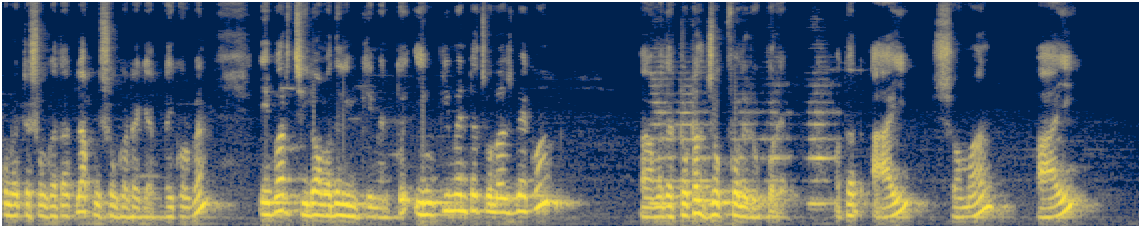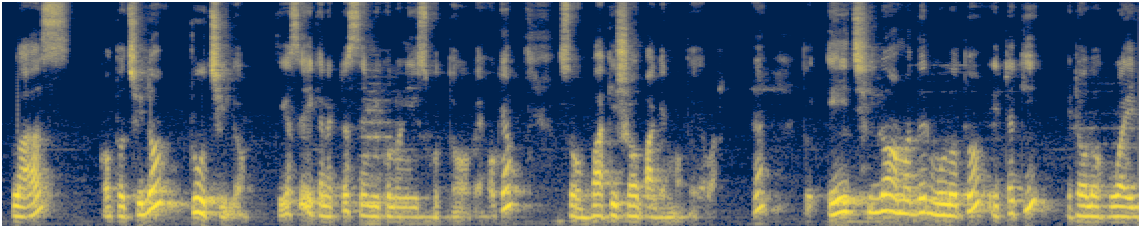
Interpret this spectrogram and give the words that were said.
কোনো একটা সংখ্যা থাকলে আপনি সংখ্যাটাকে অ্যাপ্লাই করবেন। এবার ছিল আমাদের ইনক্রিমেন্ট তো ইনক্রিমেন্টটা চলে আসবে এখন আমাদের টোটাল যোগফলের উপরে। অর্থাৎ আই সমান আই প্লাস কত ছিল? টু ছিল। ঠিক আছে? এখানে একটা সেমিকোলন ইউজ করতে হবে ওকে সো বাকি সব আগের মতোই আবার হ্যাঁ? তো এই ছিল আমাদের মূলত, এটা কি? এটা হলো হোয়াইল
